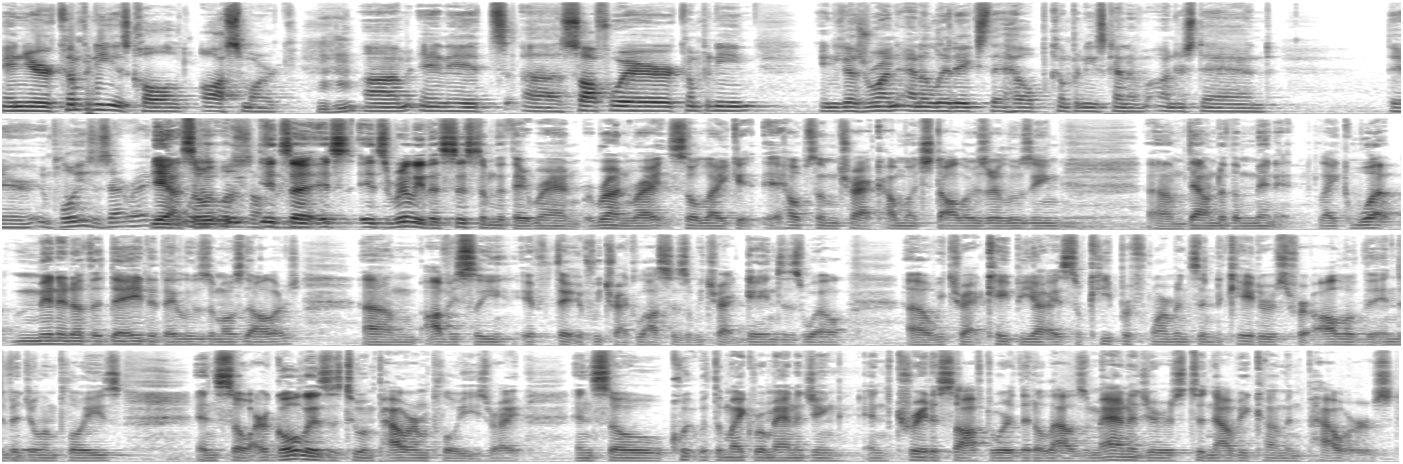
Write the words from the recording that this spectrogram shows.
and your company is called Osmark, Mm-hmm. um, and it's a software company, and you guys run analytics that help companies kind of understand their employees. Is that right? Yeah, What- so what it's a it's it's really the system that they ran run right. So like it, it helps them track how much dollars they're losing um, down to the minute. Like what minute of the day did they lose the most dollars? Um, obviously, if they, if we track losses, we track gains as well. Uh, we track KPIs, so key performance indicators for all of the individual employees. And so our goal is is to empower employees, right? And so quit with the micromanaging and create a software that allows managers to now become empowerers,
